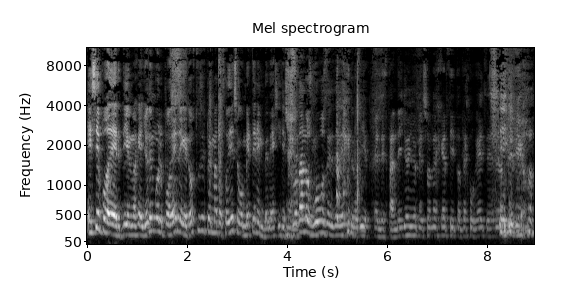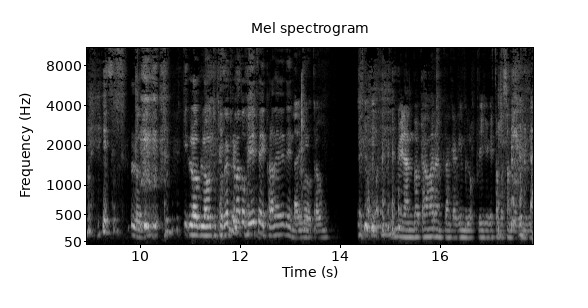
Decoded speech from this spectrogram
ese poder, tío. Imagina- Yo tengo el poder de que todos tus espermatozoides se convierten en bebés y te explotan los huevos desde dentro, tío. El stand de yo que son ejércitos de juguetes. Sí. lo típico. Lo tus propios espermatozoides te disparan desde dentro. Lo trauma. Mirando a cámara en plan que alguien me lo explique qué está pasando. aquí, tío.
